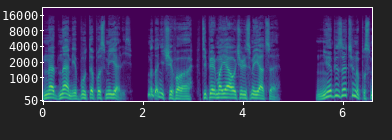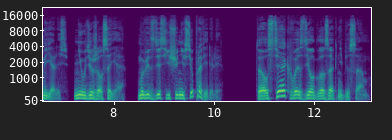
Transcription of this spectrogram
Над нами будто посмеялись. Ну да ничего, теперь моя очередь смеяться. Не обязательно посмеялись, не удержался я. Мы ведь здесь еще не все проверили. Толстяк воздел глаза к небесам.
